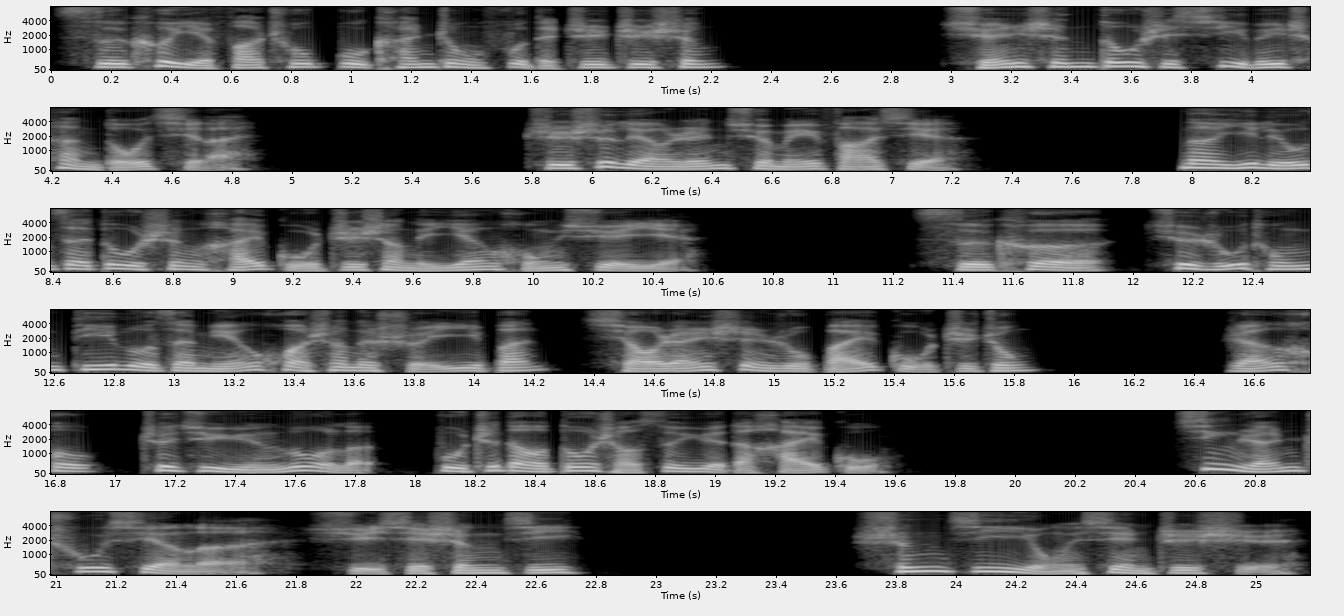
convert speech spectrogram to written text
此刻也发出不堪重负的吱吱声，全身都是细微颤抖起来。只是两人却没发现，那遗留在斗圣骸骨之上的嫣红血液，此刻却如同滴落在棉花上的水一般，悄然渗入白骨之中。然后，这具陨落了不知道多少岁月的骸骨，竟然出现了许些生机。生机涌现之时。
